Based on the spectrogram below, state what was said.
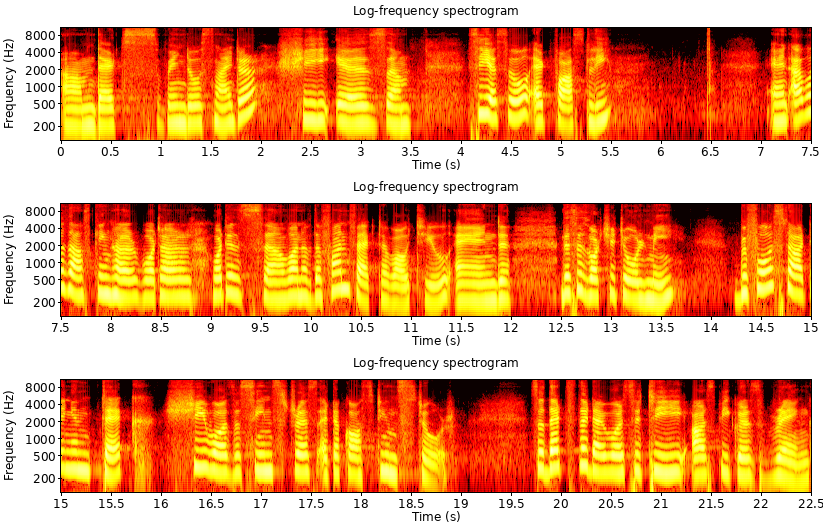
Um, that's Window Snyder. She is um, CSO at Fastly. And I was asking her what, are, what is uh, one of the fun facts about you, and this is what she told me. Before starting in tech, she was a seamstress at a costume store. So that's the diversity our speakers bring.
